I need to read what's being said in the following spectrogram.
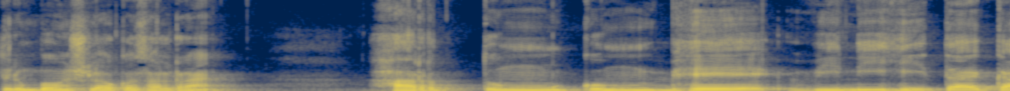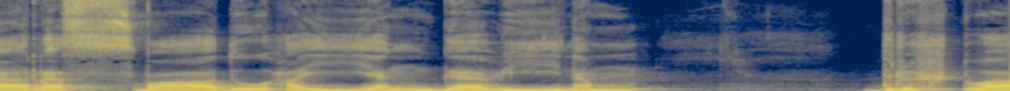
திரும்பவும் ஸ்லோகம் சொல்கிறேன் हर्तुं कुम्भे विनिहितकरस्वादु हय्यङ्गवीनं दृष्ट्वा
